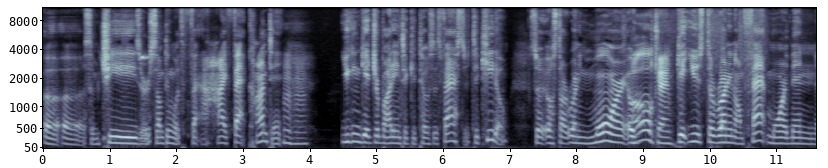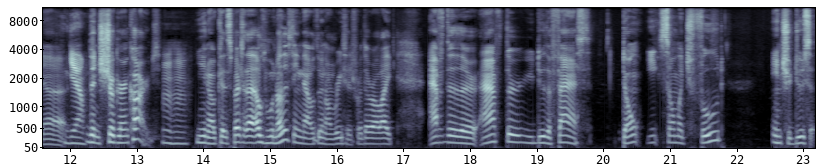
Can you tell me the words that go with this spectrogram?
uh, uh, some cheese or something with fat, high fat content, Mhm. you can get your body into ketosis faster to keto. So it'll start running more. Oh, okay. get used to running on fat more than uh, Yeah. than sugar and carbs. Mm-hmm. You know, because especially that was another thing that I was doing on research where they were like, after the after you do the fast, don't eat so much food. Introduce it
